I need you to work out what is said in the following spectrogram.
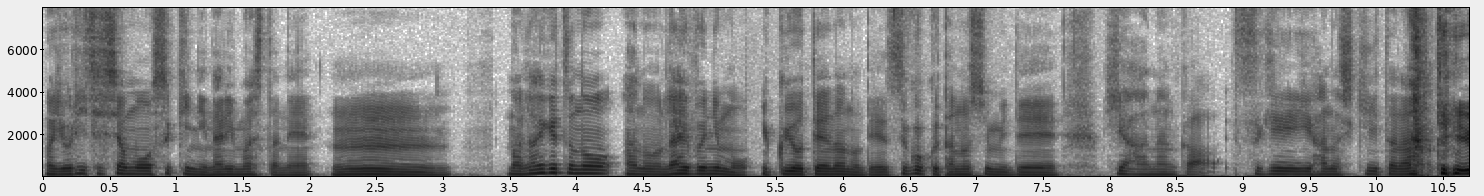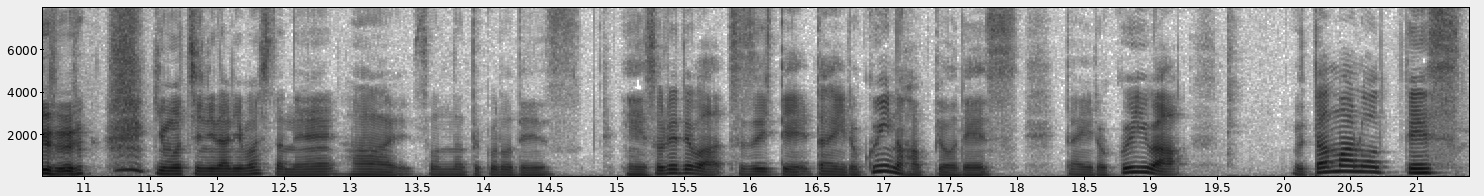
まあ、より拙者も好きになりましたね。うーん。まあ、来月のあのライブにも行く予定なのですごく楽しみで、いやーなんかすげえいい話聞いたなっていう 気持ちになりましたね。はい。そんなところです。えー、それでは続いて第6位の発表です。第6位は、歌マロです。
